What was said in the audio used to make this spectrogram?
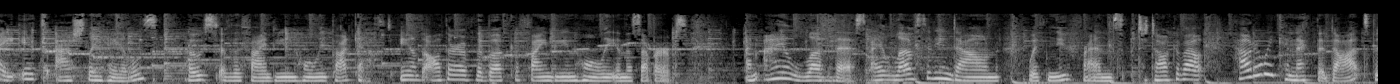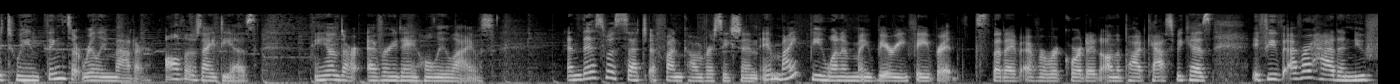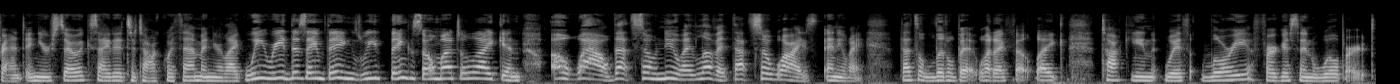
Hi, it's Ashley Hales, host of the Finding Holy podcast and author of the book Finding Holy in the Suburbs. And I love this. I love sitting down with new friends to talk about how do we connect the dots between things that really matter, all those ideas, and our everyday holy lives. And this was such a fun conversation. It might be one of my very favorites that I've ever recorded on the podcast because if you've ever had a new friend and you're so excited to talk with them and you're like, we read the same things, we think so much alike, and oh wow, that's so new, I love it, that's so wise. Anyway, that's a little bit what I felt like talking with Lore Ferguson Wilbert.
